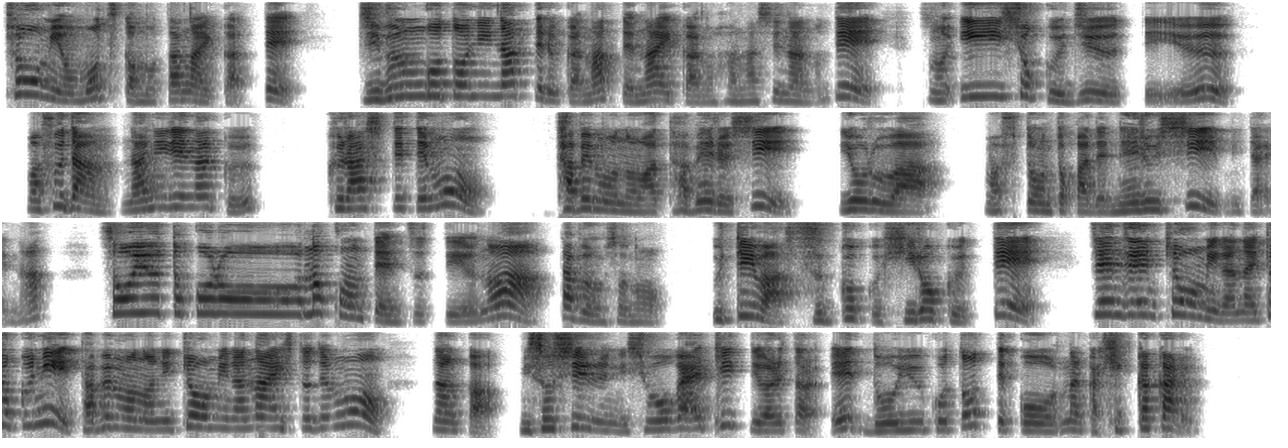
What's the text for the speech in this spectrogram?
興味を持つか持たないかって、自分ごとになってるかなってないかの話なので、その衣食住っていう、まあ普段何気なく暮らしてても食べ物は食べるし、夜はまあ布団とかで寝るし、みたいな。そういうところのコンテンツっていうのは多分その受けはすっごく広くて、全然興味がない。特に食べ物に興味がない人でも、なんか、味噌汁に生姜焼きって言われたら、え、どういうことってこう、なんか引っかかる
